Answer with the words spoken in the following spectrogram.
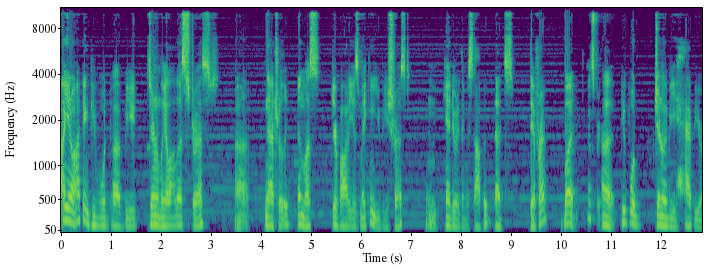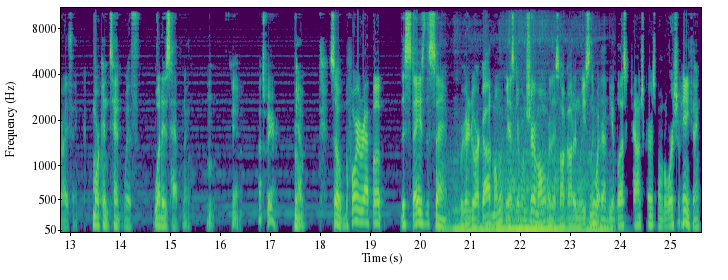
uh, you know, I think people would uh, be generally a lot less stressed uh, naturally, unless your body is making you be stressed and can't do anything to stop it. That's different. But That's fair. uh, people would generally be happier, I think, more content with what is happening. Yeah, that's fair. So before we wrap up, this stays the same. We're going to do our God moment. We ask everyone to share a moment where they saw God in recently, whether that be a blessing, challenge, curse, moment of worship, anything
